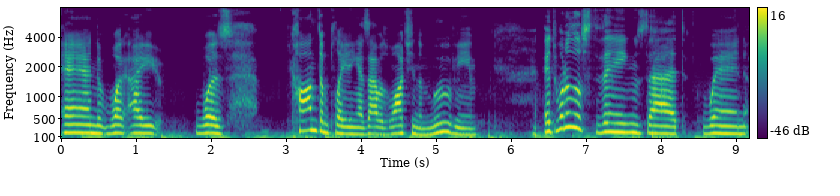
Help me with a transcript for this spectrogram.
and what I was contemplating as I was watching the movie, it's one of those things that when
